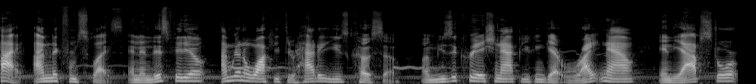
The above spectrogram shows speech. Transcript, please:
Hi, I'm Nick from Splice, and in this video, I'm gonna walk you through how to use CoSo, a music creation app you can get right now in the App Store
